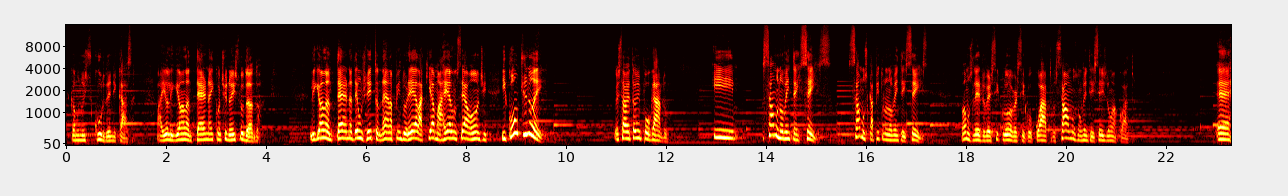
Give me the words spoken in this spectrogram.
ficamos no escuro dentro de casa. Aí eu liguei uma lanterna e continuei estudando liguei uma lanterna, dei um jeito nela, pendurei ela aqui, amarrei ela não sei aonde e continuei. Eu estava tão empolgado. E Salmo 96, Salmos capítulo 96, vamos ler do versículo 1 ao versículo 4, Salmos 96, do 1 a 4. É,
